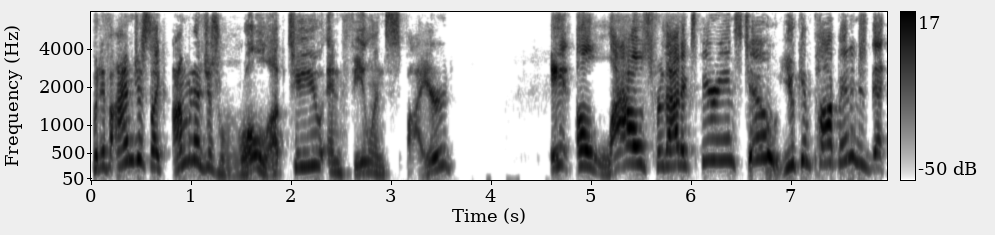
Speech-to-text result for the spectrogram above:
But if I'm just like, I'm gonna just roll up to you and feel inspired, it allows for that experience too. You can pop in and just be like,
